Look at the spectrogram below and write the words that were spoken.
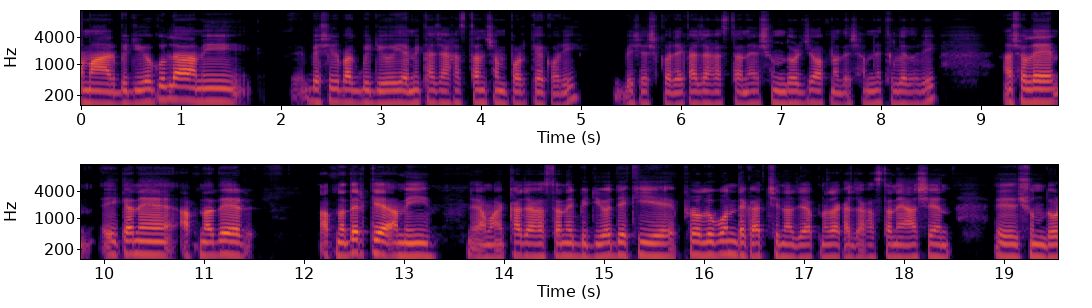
আমার ভিডিওগুলো আমি বেশিরভাগ ভিডিওই আমি কাজাখস্তান সম্পর্কে করি। বিশেষ করে কাজাখস্তানের সৌন্দর্য আপনাদের সামনে তুলে ধরি। আসলে এইখানে আপনাদের, আপনাদেরকে আমি, আমার কাজাখস্তানের ভিডিও দেখিয়ে প্রলোভন দেখাচ্ছি না যে আপনারা কাজাখস্তানে আসেন সুন্দর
